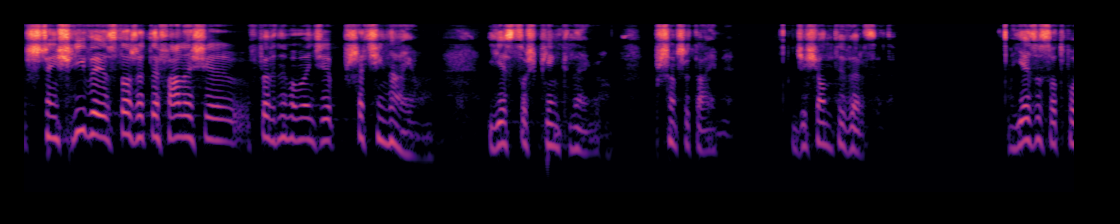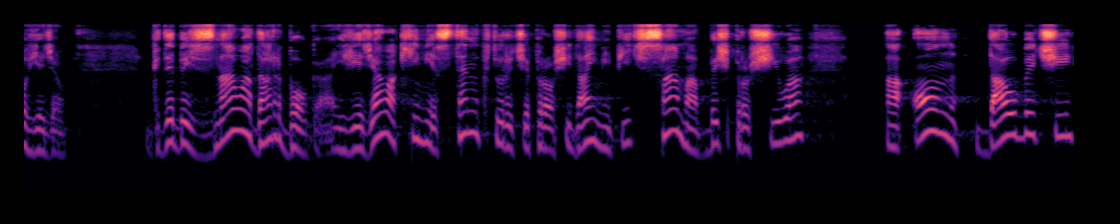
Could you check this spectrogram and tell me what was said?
szczęśliwe jest to, że te fale się w pewnym momencie przecinają. Jest coś pięknego. Przeczytajmy. Dziesiąty werset. Jezus odpowiedział: Gdybyś znała dar Boga i wiedziała, kim jest ten, który cię prosi, daj mi pić, sama byś prosiła, a on dałby ci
